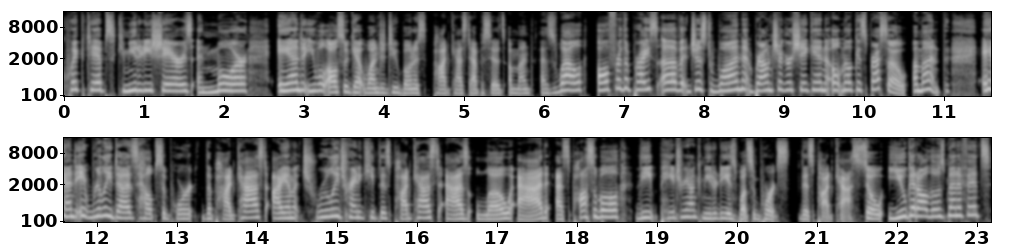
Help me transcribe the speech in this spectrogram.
quick tips, community shares, and more. And you will also get one to two bonus podcast episodes a month as well, all for the price of just one brown sugar shaken oat milk espresso a month. And it really does help support the podcast. I am truly trying to keep this podcast as low ad as possible. The Patreon community is what supports this podcast. So you get all those benefits,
